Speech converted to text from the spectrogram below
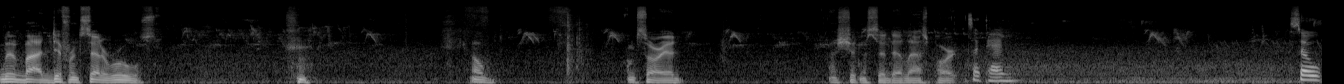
live by a different set of rules. oh, I'm sorry. I, I shouldn't have said that last part. It's okay. So,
